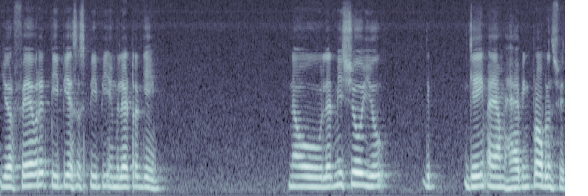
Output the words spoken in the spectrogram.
your favorite PPSS PP emulator game. Now let me show you the game I am having problems with.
